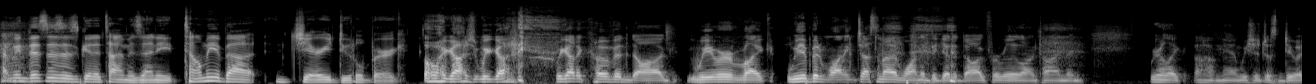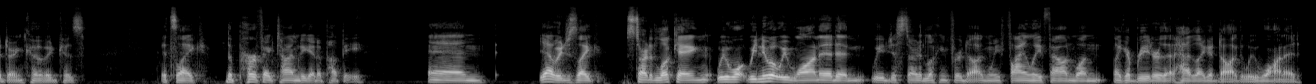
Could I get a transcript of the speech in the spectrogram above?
I mean, this is as good a time as any. Tell me about Jerry Doodleberg. Oh my gosh, we got we got a COVID dog. We were like, we had been wanting. Jess and I wanted to get a dog for a really long time, and we were like, oh man, we should just do it during COVID because it's like the perfect time to get a puppy. And yeah, we just like started looking. We we knew what we wanted, and we just started looking for a dog, and we finally found one like a breeder that had like a dog that we wanted,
